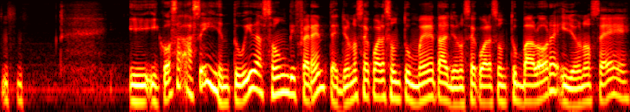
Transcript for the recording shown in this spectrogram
Y, cosas así en tu vida son diferentes. Yo no sé cuáles son tus metas, yo no sé cuáles son tus valores y yo no sé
